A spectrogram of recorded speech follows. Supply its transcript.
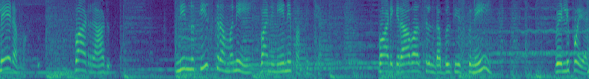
లేడమ్మా. వాడు రాడు. నిన్ను తీసుకురమ్మని వాడిని నేనే పంపించాను వాడికి రావాల్సిన డబ్బులు తీసుకుని వెళ్ళిపోయాడు.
